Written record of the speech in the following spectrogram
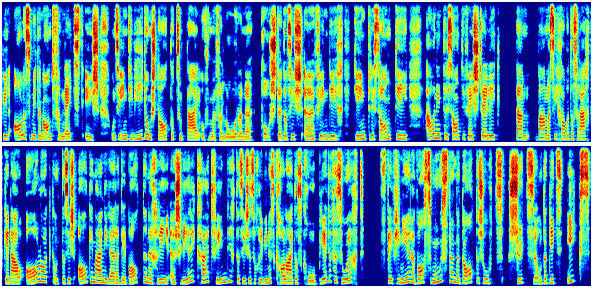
weil alles miteinander vernetzt ist. Und das Individuum steht da zum Teil auf einem verlorenen Posten. Das ist, äh, finde ich, die interessante, auch eine interessante Feststellung, dann, wenn man sich aber das Recht genau anschaut, und das ist allgemein in dieser Debatte ein bisschen eine Schwierigkeit, finde ich, das ist so ein bisschen wie ein Kaleidoskop. Jeder versucht zu definieren, was muss denn der Datenschutz schützen? Und da gibt's x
